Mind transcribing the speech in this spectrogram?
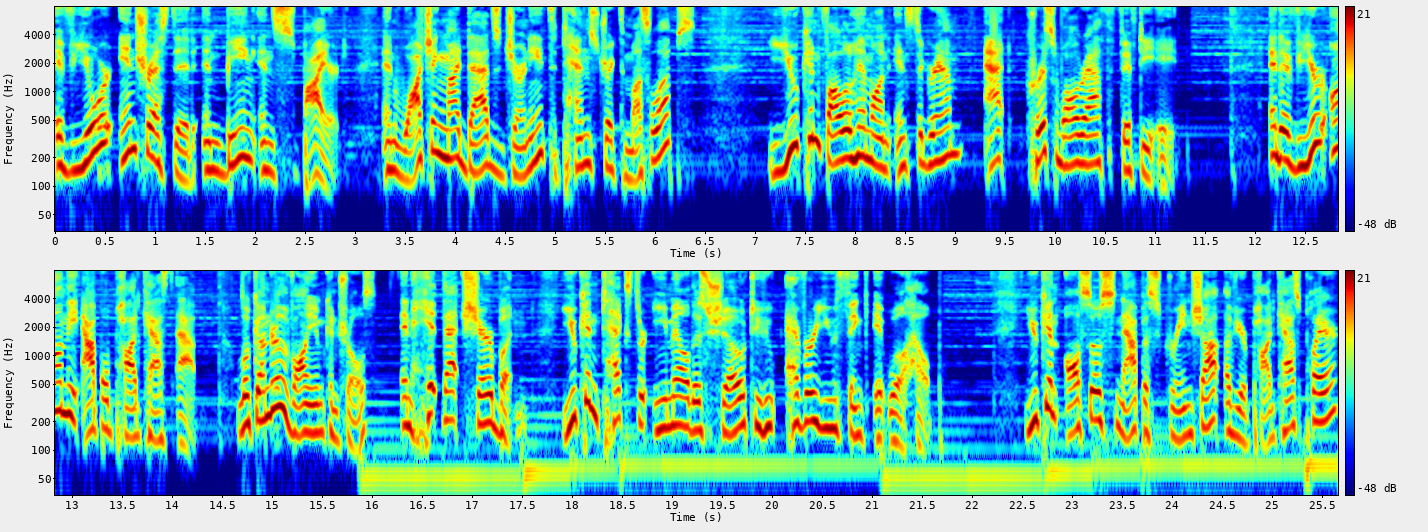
If you're interested in being inspired and watching my dad's journey to 10 strict muscle ups, you can follow him on Instagram at Chris Walrath58. And if you're on the Apple Podcast app, look under the volume controls and hit that share button. You can text or email this show to whoever you think it will help. You can also snap a screenshot of your podcast player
